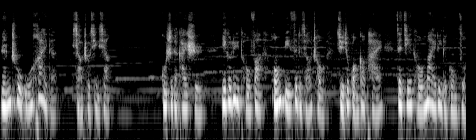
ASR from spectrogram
人畜无害的小丑形象。故事的开始，一个绿头发、红鼻子的小丑举着广告牌，在街头卖力的工作。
